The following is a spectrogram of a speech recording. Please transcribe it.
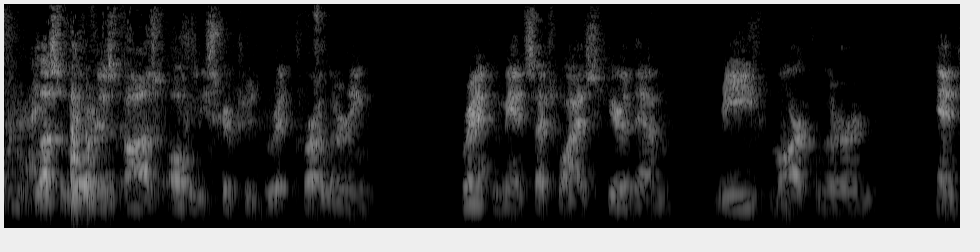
All right. Blessed Lord has caused all holy scriptures written for our learning. Grant we may in such wise hear them, read, mark, learn, and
